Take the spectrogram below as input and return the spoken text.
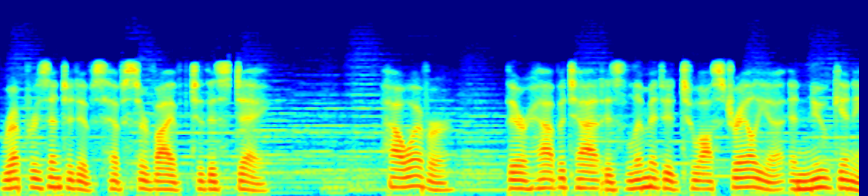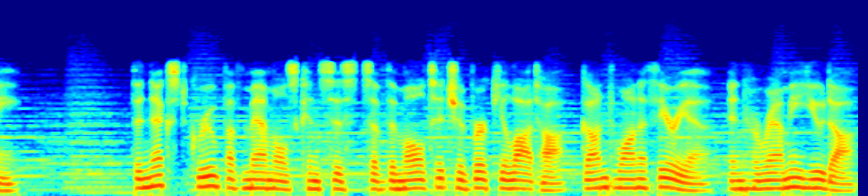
representatives have survived to this day. However, their habitat is limited to Australia and New Guinea. The next group of mammals consists of the Multituberculata, Gondwanatheria, and Hirami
